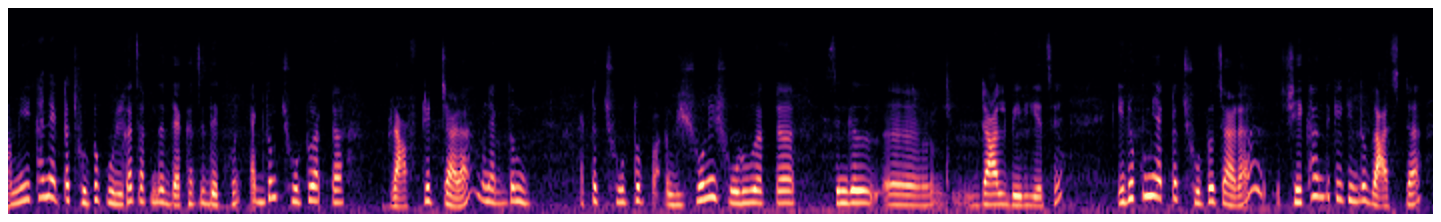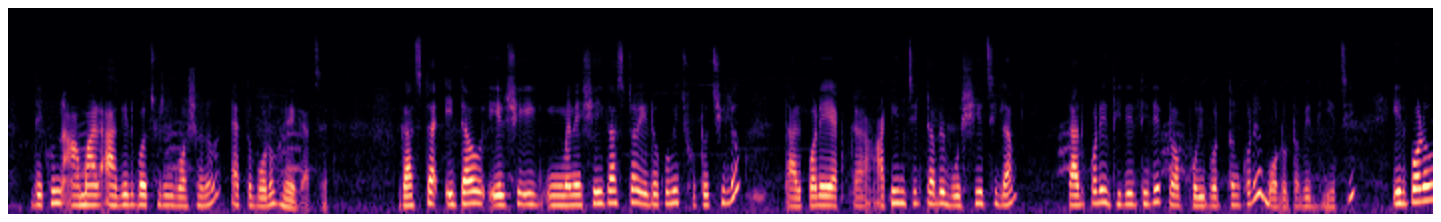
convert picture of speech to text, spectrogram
আমি এখানে একটা ছোট কুল গাছ আপনাদের দেখাচ্ছি। দেখুন, একদম ছোট একটা গ্রাফটেড চারা মানে একদম একটা ছোট ভীষণই সরু একটা সিঙ্গেল ডাল বেরিয়েছে। এরকমই একটা ছোট চারা, সেখান থেকে কিন্তু গাছটা, দেখুন আমার আগের বছরের বসানো এত বড় হয়ে গেছে। গাছটা এটাও, এর সেই মানে সেই গাছটাও এরকমই ছোট ছিল। তারপরে একটা আট ইঞ্চির টবে বসিয়েছিলাম। তারপরে ধীরে ধীরে টব পরিবর্তন করে বড় টবে দিয়েছি। এরপরেও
